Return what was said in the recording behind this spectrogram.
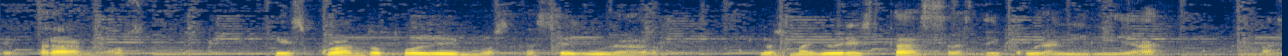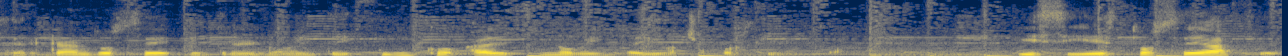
tempranos es cuando podemos asegurar las mayores tasas de curabilidad, acercándose entre el 95 al 98%. Y si esto se hace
